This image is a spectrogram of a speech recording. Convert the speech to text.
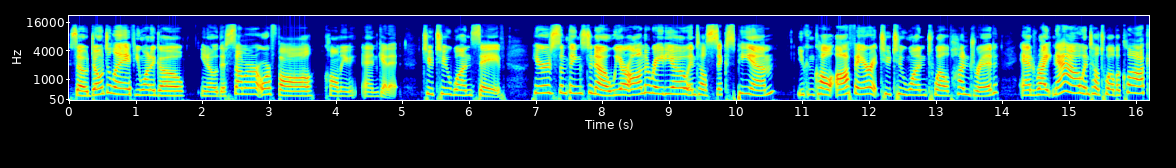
So don't delay if you want to go, you know, this summer or fall, call me and get it. 221 save. Here's some things to know. We are on the radio until 6 p.m. You can call off air at 221 1200. And right now, until 12 o'clock,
